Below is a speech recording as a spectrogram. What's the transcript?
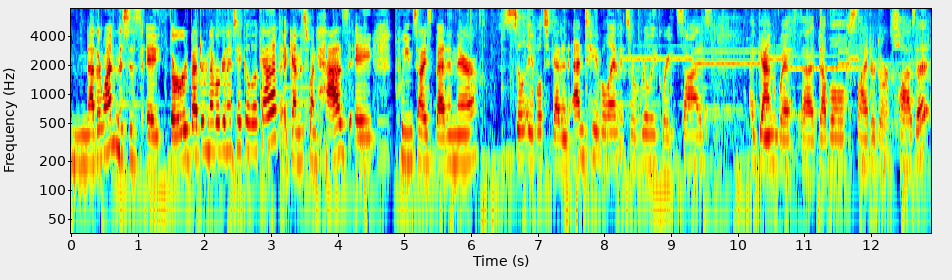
another one. This is a third bedroom that we're gonna take a look at. Again, this one has a queen size bed in there. Still able to get an end table in. It's a really great size. Again, with a double slider door closet.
